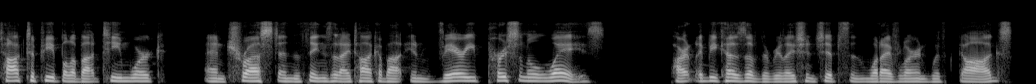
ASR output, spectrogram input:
talk to people about teamwork and trust and the things that I talk about in very personal ways, partly because of the relationships and what I've learned with dogs,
